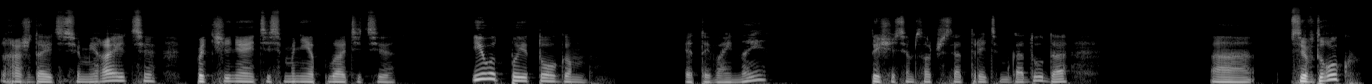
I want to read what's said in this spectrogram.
рождаетесь, умираете, подчиняетесь мне, платите. И вот по итогам этой войны в 1763 году, да, а, все вдруг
